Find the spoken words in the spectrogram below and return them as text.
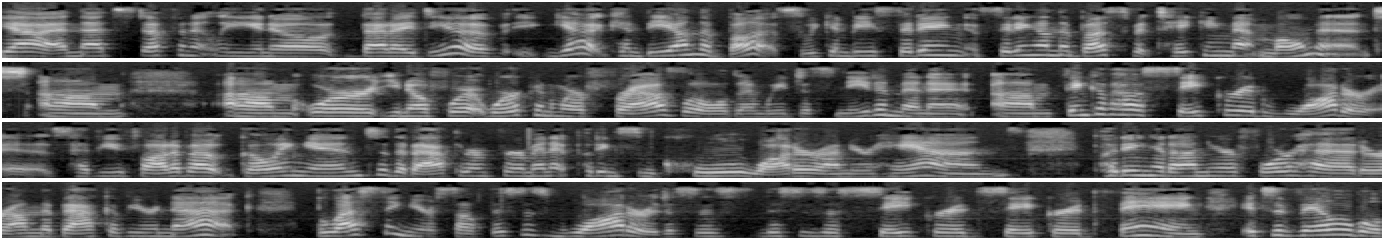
yeah, and that's definitely, you know, that idea of yeah, it can be on the bus. We can be sitting sitting on the bus but taking that moment. Um, um, or you know if we're at work and we're frazzled and we just need a minute um, think of how sacred water is. Have you thought about going into the bathroom for a minute putting some cool water on your hands putting it on your forehead or on the back of your neck blessing yourself? This is water. This is this is a sacred sacred thing. It's available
